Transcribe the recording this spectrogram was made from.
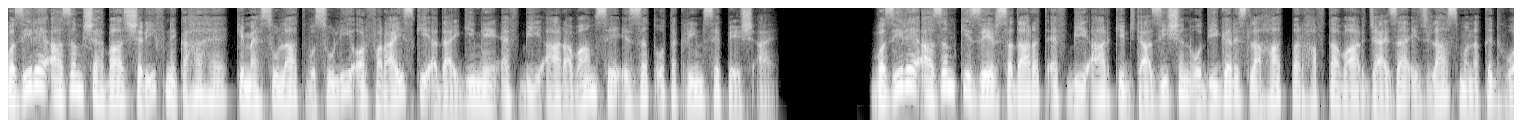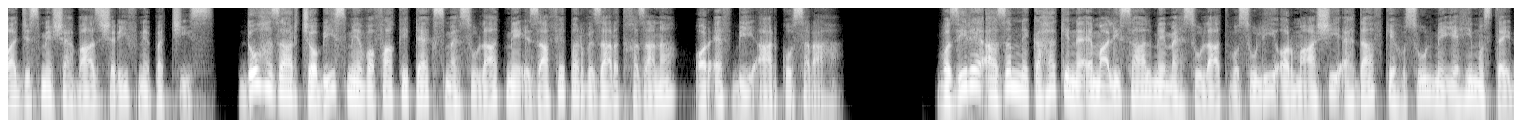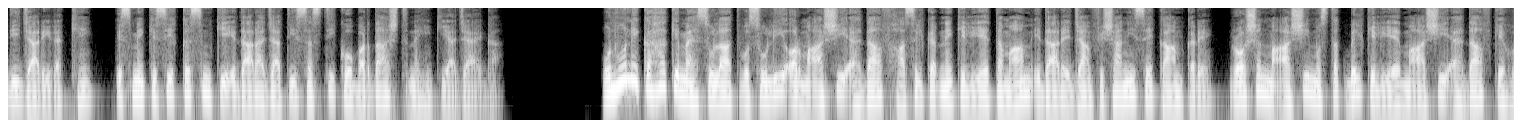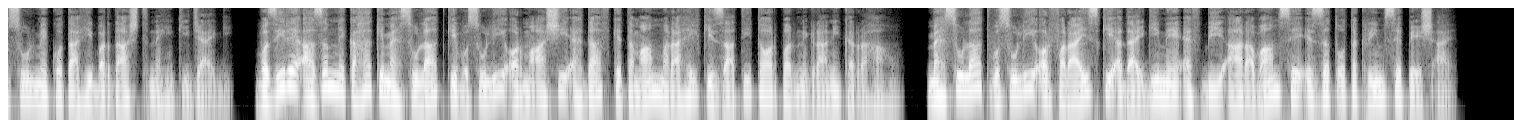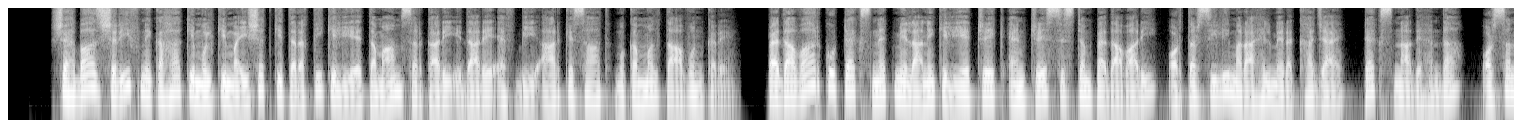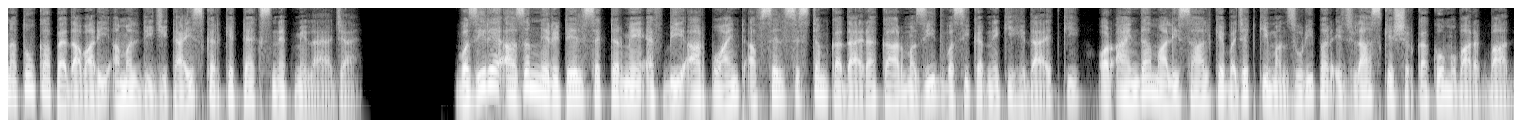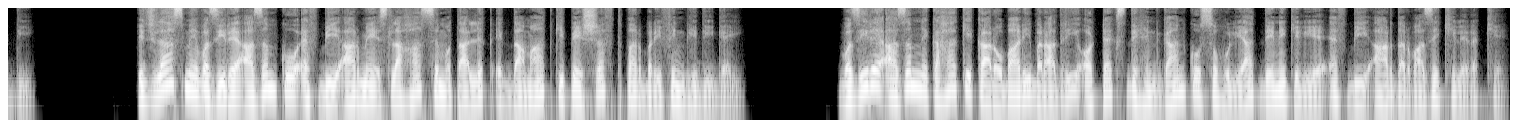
वज़ीर आज़म शहबाज शरीफ ने कहा है कि महसूलात वसूली और फ़राइज़ की अदायगी में एफ़ बी आर आवाम से इज़्ज़त व तकरीम से पेश आए। वज़ीर आज़म की जेर सदारत एफ़ बी आर की डिटाजीशन और दीगर असलाहत पर हफ्तावार जायजा इजलास मुनद हुआ, जिसमें शहबाज शरीफ ने पच्चीस। दो हज़ार चौबीस में वफाकी टैक्स महसूलात में इजाफे पर वजारत खजाना और एफ़ बी आर को सराहा। वज़ीर आज़म ने कहा कि नए माली साल में महसूलात वसूली और माशी अहदाफ के हसूल में यही मुस्तैदी जारी रखें, इसमें किसी किस्म की इदारा जाती सस्ती को बर्दाश्त नहीं किया जाएगा। उन्होंने कहा कि महसूलात वसूली और माशी अहदाफ हासिल करने के लिए तमाम इदारे जानफिशानी से काम करें, रोशन माशी मुस्तकबिल के लिए माशी अहदाफ के हसूल में कोताही बर्दाश्त नहीं की जाएगी। वज़ीर आज़म ने कहा कि महसूलात की वसूली और माशी अहदाफ के तमाम मराहल की ज़ाती तौर पर निगरानी कर रहा हूँ। महसूलात वसूली और फ़राइज़ की अदायगी में एफ़ बी आर आवाम से इज़्ज़त व तकरीम से पेश आए। शहबाज शरीफ ने कहा कि मुल्की मीशत की तरक्की के लिए तमाम सरकारी इदारे एफ़ बी आर के साथ मुकम्मल ताउन करें। पैदावार को टैक्स नेट में लाने के लिए ट्रेक एंड ट्रेस सिस्टम पैदावारी और तरसीली मराहल में रखा जाए, टैक्स नादहंदा और सनतों का पैदावारी अमल डिजिटाइज करके टैक्स नेट में लाया जाए। वज़ीर आज़म ने रिटेल सेक्टर में F B R point of sale system का दायरा कार मजीद वसी करने की हिदायत की और आइंदा माली साल के बजट की मंजूरी पर इजलास के शिरका को मुबारकबाद दी। इजलास में वज़ीर आज़म को एफ़ बी आर में असलाहत से मुतक इकदाम की पेशरफ्त पर ब्रीफिंग भी दी गई। वज़ीर आज़म ने कहा कि कारोबारी बरादरी और टैक्स दहिंदगान को सहूलियात देने के लिए एफ़ बी आर दरवाजे खिले रखे।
